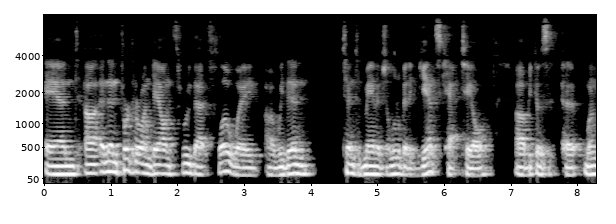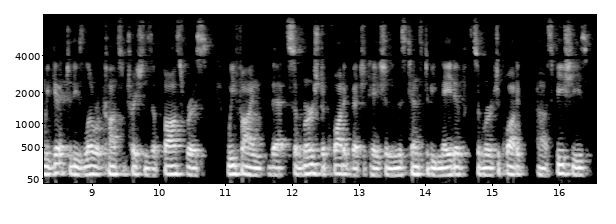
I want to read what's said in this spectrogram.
And uh, and then further on down through that flowway, uh, we then tend to manage a little bit against cattail uh, because uh, when we get to these lower concentrations of phosphorus, we find that submerged aquatic vegetation, and this tends to be native submerged aquatic uh, species,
